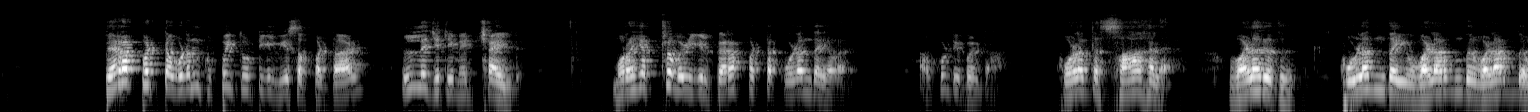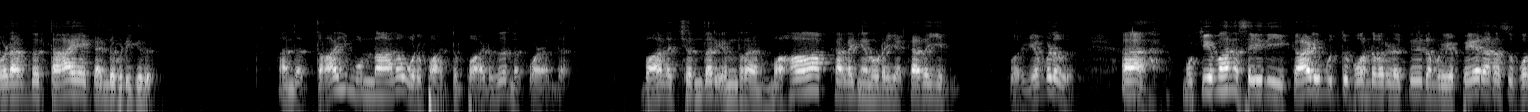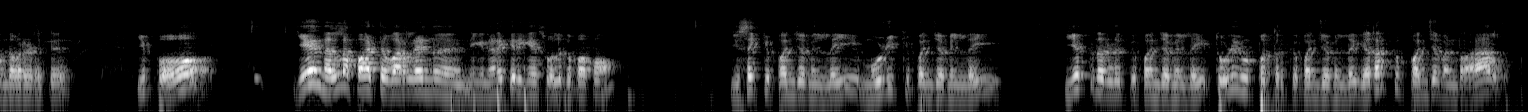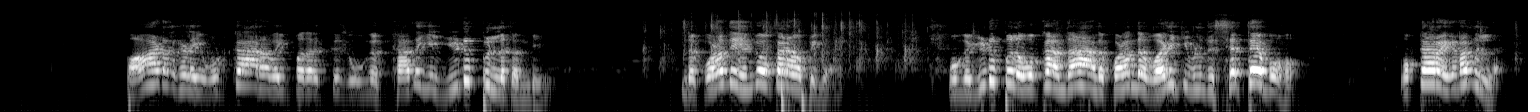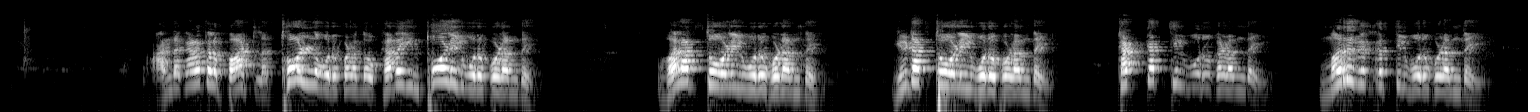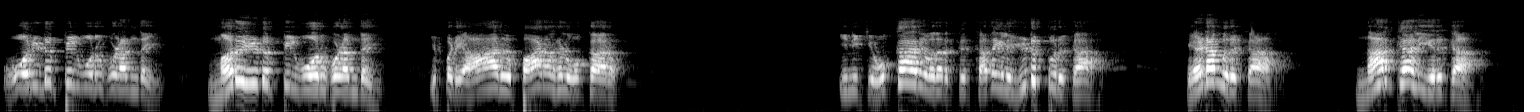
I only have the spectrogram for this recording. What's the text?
பெறப்பட்டவுடன் குப்பை தொட்டியில் வீசப்பட்டால் இல்லெஜிட்டிமேட் சைல்டு முறையற்ற வழியில் பெறப்பட்ட குழந்தை அவன் அவ கூட்டி போயிட்டா. குழந்தை சாகலை. வளருது. குழந்தை வளர்ந்து வளர்ந்து வளர்ந்து தாயை கண்டுபிடிக்குது. அந்த தாய் முன்னால ஒரு பாட்டு பாடுது அந்த குழந்தை. பாலச்சந்தர் என்ற மகா கலைஞனுடைய கதையில் ஒரு எவ்வளவு முக்கியமான செய்தி காளிமுத்து போன்றவர்களுக்கு நம்முடைய பேரரசு போன்றவர்களுக்கு. இப்போது ஏன் நல்ல பாட்டு வரலன்னு நீங்கள் நினைக்கிறீங்க? சொல்லுங்க பார்ப்போம் இசைக்கு பஞ்சமில்லை மொழிக்கு பஞ்சமில்லை இயக்குனர்களுக்கு பஞ்சமில்லை தொழில்நுட்பத்திற்கு பஞ்சமில்லை எதற்கு பஞ்சம் என்றால் பாடல்களை உட்கார வைப்பதற்கு உங்க கதையில் இடுப்பு இல்லை தம்பி. இந்த குழந்தை எங்க உட்கார வைப்பீங்க? உங்க இடுப்புல உட்கார்ந்தா அந்த குழந்தை வழுக்கி விழுந்து செத்தே போகும். உட்கார இடம் இல்லை. அந்த காலத்துல பாட்டுல தோல்ல ஒரு குழந்தை கதையின் தோளில் ஒரு குழந்தை வலத்தோளில் ஒரு குழந்தை இடத்தோளில் ஒரு குழந்தை கக்கத்தில் ஒரு குழந்தை மறுகக்கத்தில் ஒரு குழந்தை ஓர் இடுப்பில் ஒரு குழந்தை மறு இடுப்பில் ஒரு குழந்தை. இப்படி ஆறு பாடல்கள் உட்காரும். இன்னைக்கு உட்காருவதற்கு கதையில இடுப்பு இருக்கா? இடம் இருக்கா? நாற்காலி இருக்கா?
